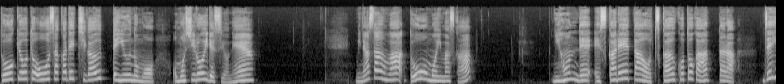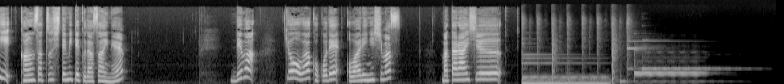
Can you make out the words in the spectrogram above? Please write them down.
東京と大阪で違うっていうのも面白いですよね。皆さんはどう思いますか？日本でエスカレーターを使うことがあったら、ぜひ観察してみてくださいね。では、今日はここで終わりにします。また来週。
